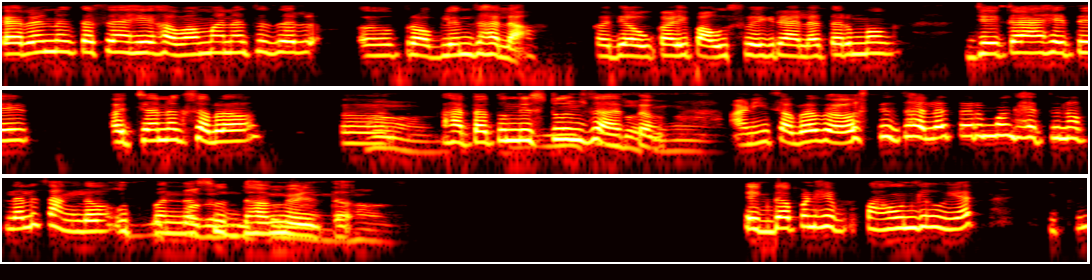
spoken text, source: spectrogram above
कारण कसं आहे हवामानाचा जर प्रॉब्लेम झाला कधी अवकाळी पाऊस वगैरे आला तर मग जे काय आहे ते अचानक सगळं. हातातून निसटून जातं. आणि सगळं व्यवस्थित झालं तर मग ह्यातून आपल्याला चांगलं उत्पन्न सुद्धा मिळतं. एकदा आपण हे पाहून घेऊयात इथून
